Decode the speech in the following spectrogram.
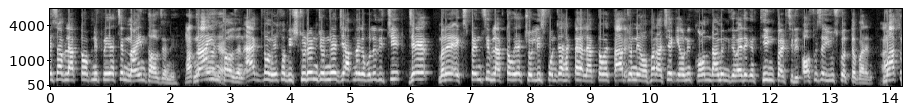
এসব ল্যাপটপ আপনি পেয়ে যাচ্ছেন নাইন থাউজেন্ডে নাইন 9,000 থাউজেন্ড একদম এসব স্টুডেন্ট জন্য যে আপনাকে বলে দিচ্ছি যে মানে এক্সপেন্সিভ ল্যাপটপ হয়ে যায় চল্লিশ পঞ্চাশ হাজার টাকা ল্যাপটপ তার জন্য অফার আছে কেউ কম দামে নিতে পারে। দেখেন থিঙ্ক প্যাড সিরিজ অফিসে ইউজ করতে পারেন। মাত্র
